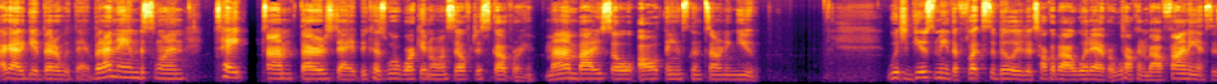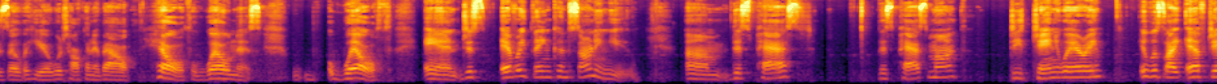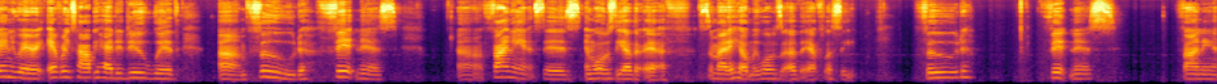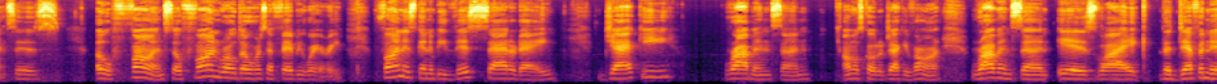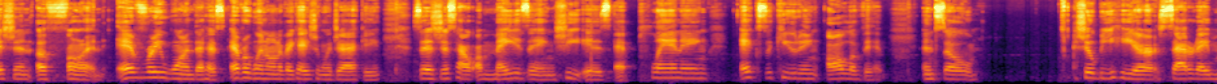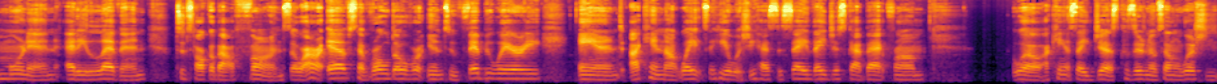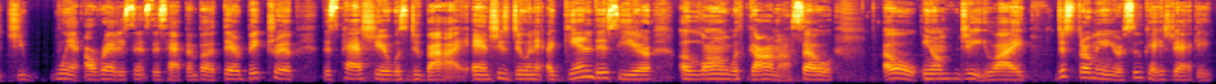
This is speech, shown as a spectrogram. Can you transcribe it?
I gotta get better with that. But I named this one Take Time Thursday because we're working on self discovery mind, body, soul, all things concerning you which gives me the flexibility to talk about whatever. We're talking about finances over here. We're talking about health, wellness, wealth, and just everything concerning you. Um, this past this past month, January, it was like F January. Every topic had to do with um, food, fitness, uh, finances, and what was the other F? Somebody help me. What was the other F? Let's see. Food, fitness, finances. Oh, fun. So fun rolled over to February. Fun is going to be this Saturday. Jackie Robinson almost called her Jackie Vaughn. Robinson is like the definition of fun. Everyone that has ever went on a vacation with Jackie says just how amazing she is at planning, executing all of it. And so she'll be here Saturday morning at 11 to talk about fun. So our F's have rolled over into February and I cannot wait to hear what she has to say. They just got back from, well, I can't say just because there's no telling where she she went already since this happened, but their big trip this past year was Dubai, and she's doing it again this year along with Ghana. So, oh, MG, like, just throw me in your suitcase, Jackie.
